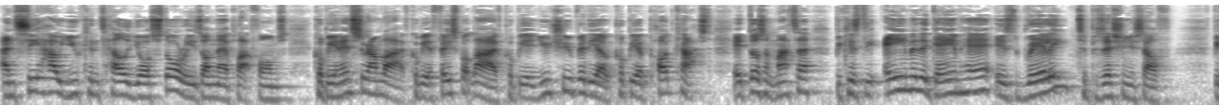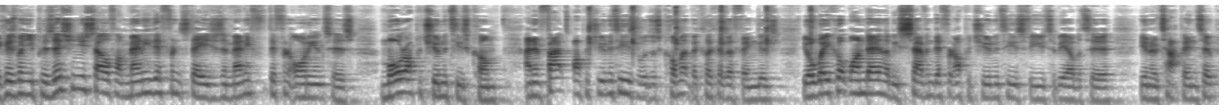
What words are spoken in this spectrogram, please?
and see how you can tell your stories on their platforms? Could be an Instagram live, could be a Facebook live, could be a YouTube video, could be a podcast. It doesn't matter because the aim of the game here is really to position yourself. Because when you position yourself on many different stages and many different audiences, more opportunities come. And in fact, opportunities will just come at the click of the fingers. You'll wake up one day and there'll be seven different opportunities for you to be able to, you know, tap into.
